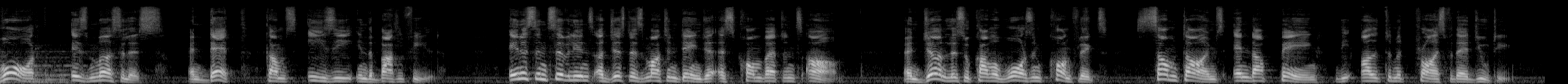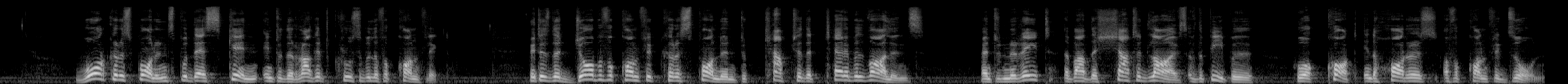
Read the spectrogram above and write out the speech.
War is merciless and death comes easy in the battlefield. Innocent civilians are just as much in danger as combatants are. And journalists who cover wars and conflicts sometimes end up paying the ultimate price for their duty. War correspondents put their skin into the rugged crucible of a conflict. It is the job of a conflict correspondent to capture the terrible violence and to narrate about the shattered lives of the people who are caught in the horrors of a conflict zone.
